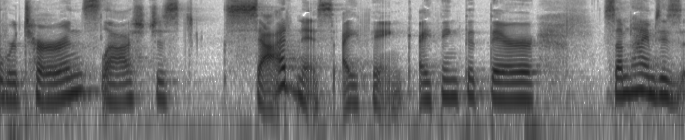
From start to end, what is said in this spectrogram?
return slash just sadness, I think. I think that there sometimes is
